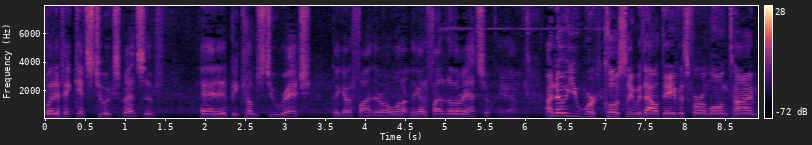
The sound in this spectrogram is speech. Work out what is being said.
But if it gets too expensive and it becomes too rich, they got to find their own. They got to find another answer. Yeah. I know you worked closely with Al Davis for a long time.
